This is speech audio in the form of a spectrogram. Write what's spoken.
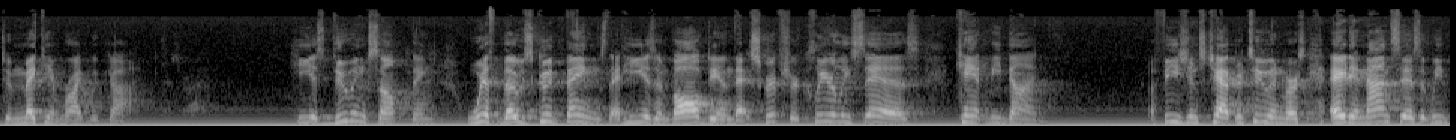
to make him right with God. He is doing something with those good things that he is involved in that Scripture clearly says can't be done. Ephesians chapter 2 and verse 8 and 9 says that we've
